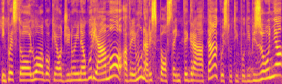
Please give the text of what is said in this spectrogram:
In questo luogo che oggi noi inauguriamo avremo una risposta integrata a questo tipo di bisogno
